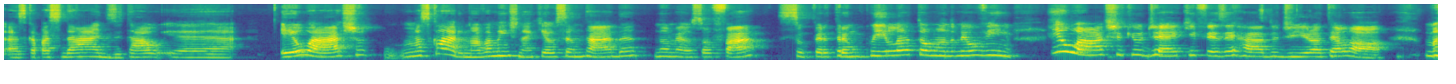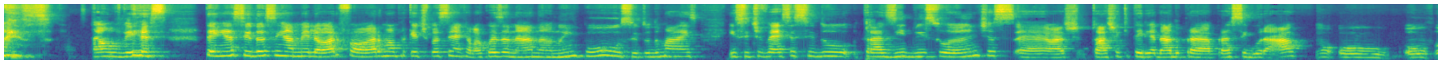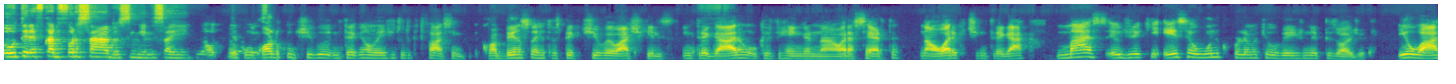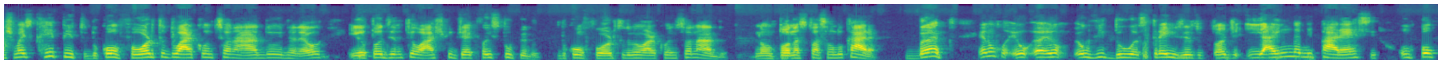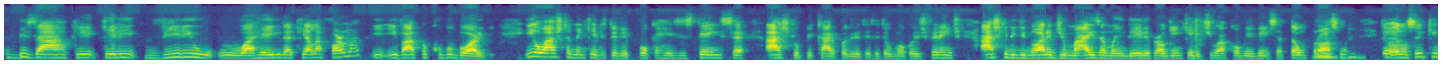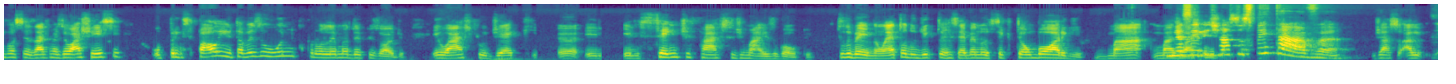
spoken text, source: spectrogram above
as capacidades e tal. É, eu acho, mas claro, novamente, né? Que eu sentada no meu sofá, super tranquila, tomando meu vinho. Eu acho que o Jack fez errado de ir até lá, mas talvez tenha sido assim a melhor forma, porque tipo assim, aquela coisa né, no, no impulso e tudo mais. E se tivesse sido trazido isso antes, é, acho, tu acha que teria dado para segurar ou, ou, ou, teria ficado forçado assim ele sair? Não, eu depois? concordo contigo integralmente em tudo que tu fala. Assim, com a benção da retrospectiva, eu acho que eles entregaram o cliffhanger na hora certa, na hora que tinha que entregar. Mas eu diria que esse é o único problema que eu vejo no episódio eu acho, mas repito, do conforto do ar-condicionado, entendeu? E eu tô dizendo que eu acho que o Jack foi estúpido, do conforto do meu ar-condicionado. Não tô na situação do cara. But, eu, não, eu, eu, eu vi duas, três vezes o episódio e ainda me parece um pouco bizarro que, que ele vire o, o arreio daquela forma e, e vá pro Cubo Borg. E eu acho também que ele teve pouca resistência. Acho que o Picard poderia ter feito alguma coisa diferente. Acho que ele ignora demais a mãe dele para alguém que ele tinha uma convivência tão próxima. Uhum. Então, eu não sei o que vocês acham, mas eu acho esse o principal e talvez o único problema do episódio. Eu acho que o Jack, uh, ele, ele sente fácil demais o golpe. Tudo bem, não é todo dia que tu recebe a notícia que tu é um Borg, mas... Mas, mas ele já suspeitava. Já,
